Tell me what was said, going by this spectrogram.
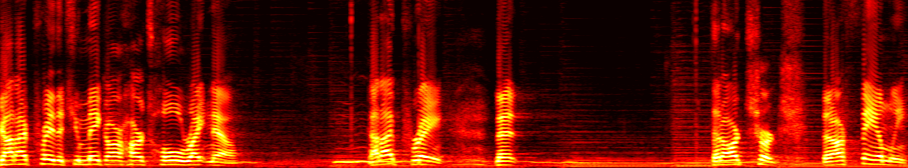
God, I pray that you make our hearts whole right now. God, I pray that that our church, that our family,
